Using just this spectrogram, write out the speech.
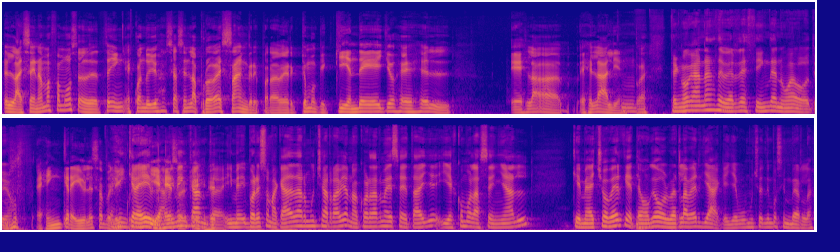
la escena más famosa de The Thing es cuando ellos se hacen la prueba de sangre para ver como que quién de ellos es el es la es el alien. Mm. Pues. Tengo ganas de ver The Thing de nuevo, tío. es increíble esa película. Es increíble, a mí me encanta. y, por eso me acaba de dar mucha rabia no acordarme de ese detalle y es como la señal que me ha hecho ver que tengo que volverla a ver ya, que llevo mucho tiempo sin verla.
